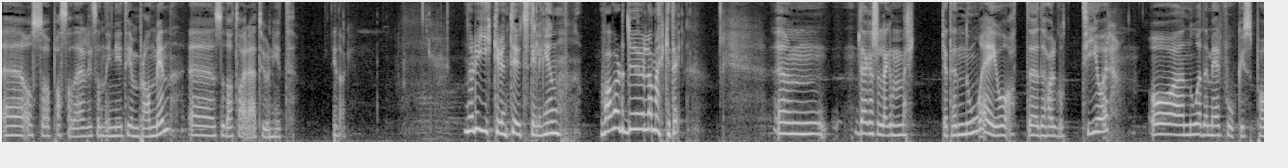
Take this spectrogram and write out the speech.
Eh, Og så passa det litt sånn inn i timeplanen min, eh, så da tar jeg turen hit i dag. Når du gikk rundt i utstillingen, hva var det du la merke til? Um, det jeg kanskje legger merke til nå, er jo at eh, det har gått ti år. Og nå er det mer fokus på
